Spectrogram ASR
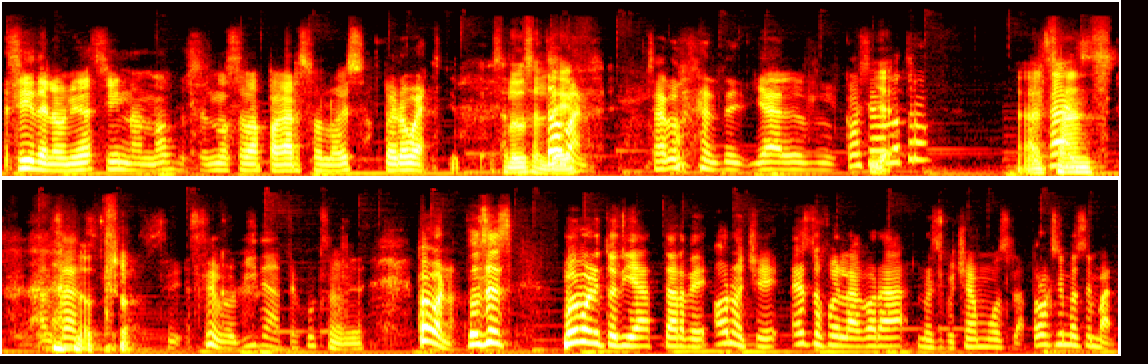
Sí, de la unidad, sí, no, no, pues no se va a pagar solo eso. Pero bueno, Saludos al Dave. bueno. Saludos al de, y al. ¿Cómo se llama Ya. el otro? Al Sans. Sans. Al Sans. Al otro. Sí, se me olvida, te juro que se me olvida. Pero bueno, entonces, muy bonito día, tarde o noche. Esto fue la Agora. Nos escuchamos la próxima semana.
